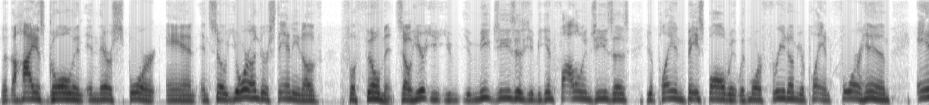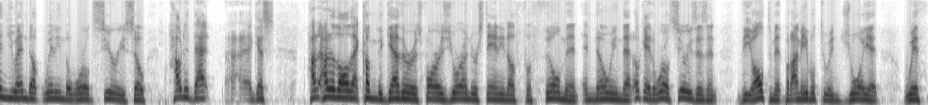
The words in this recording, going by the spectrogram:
the, the highest goal in, in their sport, and and so your understanding of fulfillment. So here you, you you meet Jesus, you begin following Jesus, you're playing baseball with, with more freedom, you're playing for him, and you end up winning the World Series. So how did that? I guess how how did all that come together as far as your understanding of fulfillment and knowing that okay, the World Series isn't the ultimate, but I'm able to enjoy it with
